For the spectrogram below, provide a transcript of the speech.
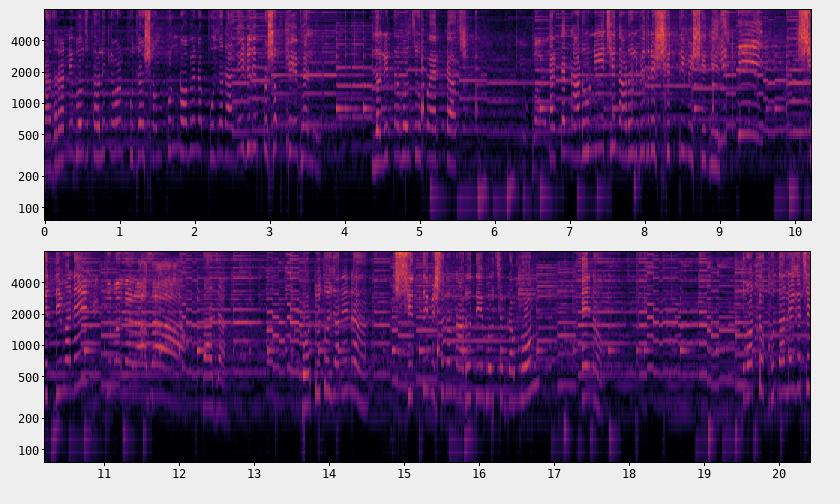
রাধারানী বলছে তাহলে কি আমার পূজা সম্পূর্ণ হবে না? পূজার আগেই যদি প্রসাদ খেয়ে ফেলে? ললিতা বলছে উপায় একটা আছে। একটা নাড়ু নিয়েছি নাড়ুর ভিতরে সিদ্ধি মিশিয়ে দিয়েছি। সিদ্ধি? মানে? সিদ্ধি মানে রাজা। গাজা বটু তো জানে না সিদ্ধি মিশানো নাড়ু দিয়ে বলছে ব্রাহ্মণ এই নাও। তোমার তো ক্ষুধা লেগেছে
